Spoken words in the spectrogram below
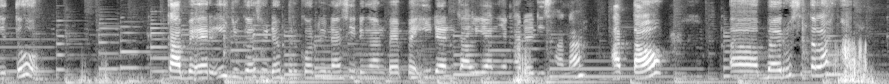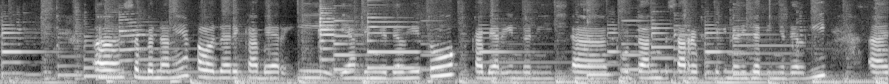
itu KBRI juga sudah berkoordinasi dengan PPI dan kalian yang ada di sana atau uh, baru setelahnya? Uh, sebenarnya kalau dari KBRI yang di New Delhi itu KBRI Indonesia uh, kedutaan besar Republik Indonesia di New Delhi uh,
